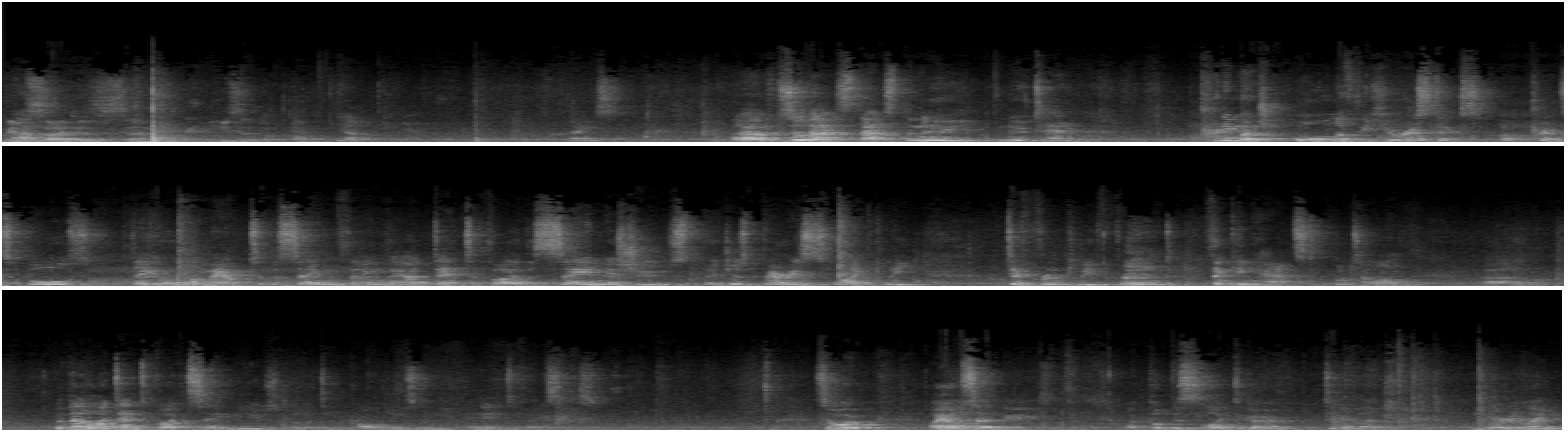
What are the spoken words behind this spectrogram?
website um, is um, useit.com. Yeah. Thanks. Um, so that's that's the new new 10 pretty much all of the heuristics of principles, they all amount to the same thing. They identify the same issues. They're just very slightly differently formed thinking hats to put on. Um, but they'll identify the same usability problems in, in interfaces. So I also, I put this slide to go together very late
